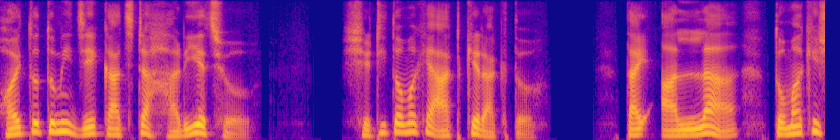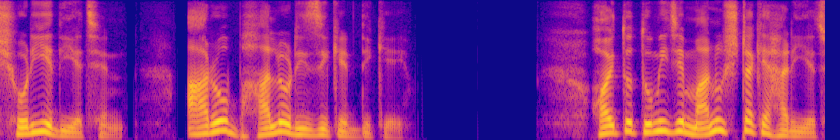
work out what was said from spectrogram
হয়তো তুমি যে কাজটা হারিয়েছ, সেটি তোমাকে আটকে রাখত। তাই আল্লাহ তোমাকে সরিয়ে দিয়েছেন আরও ভালো রিজিকের দিকে। হয়তো তুমি যে মানুষটাকে হারিয়েছ,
